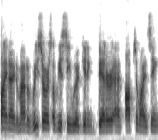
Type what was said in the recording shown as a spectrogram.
finite amount of resource. Obviously, we're getting better at optimizing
